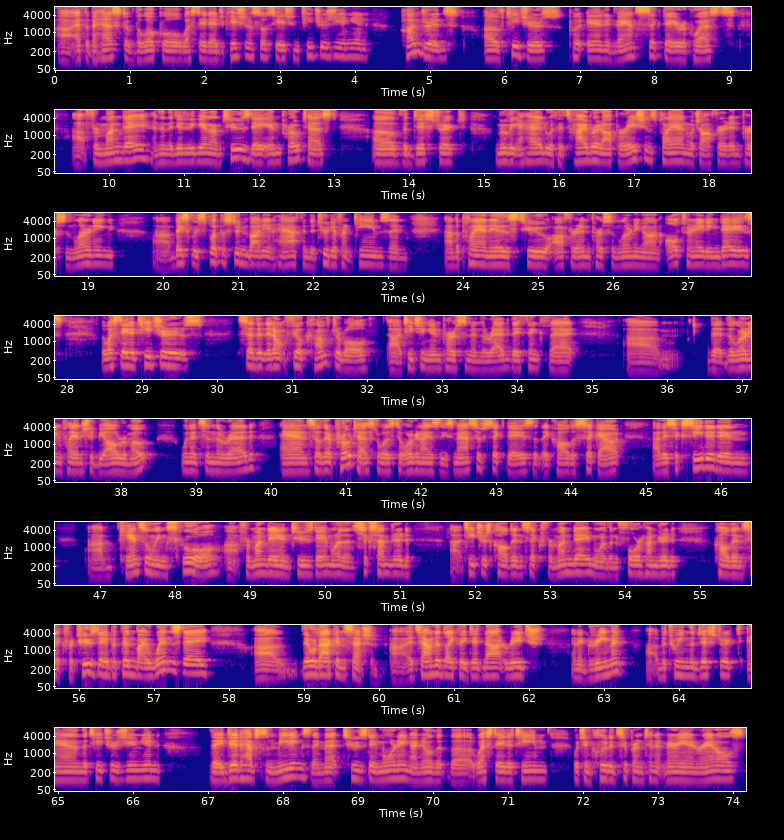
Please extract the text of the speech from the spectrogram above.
uh, at the behest of the local West Ada Education Association Teachers Union, hundreds of teachers put in advanced sick day requests uh, for Monday, and then they did it again on Tuesday in protest of the district moving ahead with its hybrid operations plan, which offered in person learning. Uh, basically, split the student body in half into two different teams, and uh, the plan is to offer in person learning on alternating days. The West Ada teachers said that they don't feel comfortable uh, teaching in person in the red. They think that um, that the learning plan should be all remote when it's in the red. And so their protest was to organize these massive sick days that they called a sick out uh, they succeeded in uh, canceling school uh, for Monday and Tuesday. More than 600 uh, teachers called in sick for Monday, more than 400 called in sick for Tuesday. But then by Wednesday, uh, they were back in session. Uh, it sounded like they did not reach an agreement between the district and the teachers union. They did have some meetings. They met Tuesday morning. I know that the West Ada team, which included Superintendent Mary Ann Ranells,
